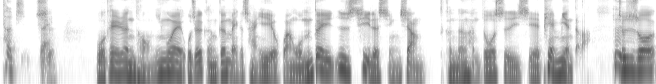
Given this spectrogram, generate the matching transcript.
特质。是，我可以认同，因为我觉得可能跟每个产业有关。我们对日系的形象，可能很多是一些片面的啦。就是说，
